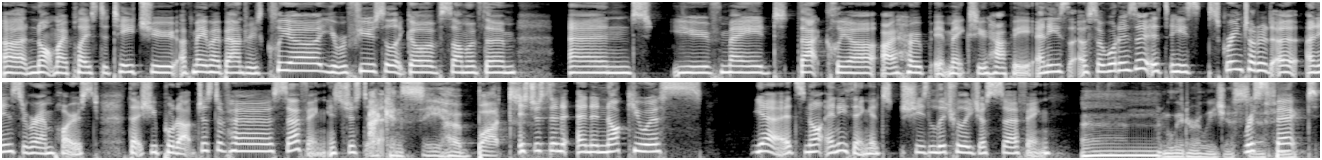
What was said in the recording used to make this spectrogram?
uh, not my place to teach you. I've made my boundaries clear. You refuse to let go of some of them, and you've made that clear. I hope it makes you happy." And he's uh, so what is it? It's he's screenshotted a, an Instagram post that she put up just of her surfing. It's just I can see her butt. it's just an, an innocuous. Yeah, it's not anything. It's she's literally just surfing. Um, I'm literally just surfing. respect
